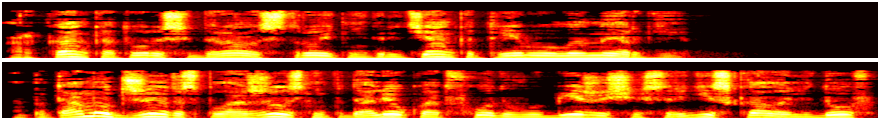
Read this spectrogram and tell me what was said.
Аркан, который собиралась строить негритянка, требовал энергии. А потому Джин расположилась неподалеку от входа в убежище среди скал и льдов,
